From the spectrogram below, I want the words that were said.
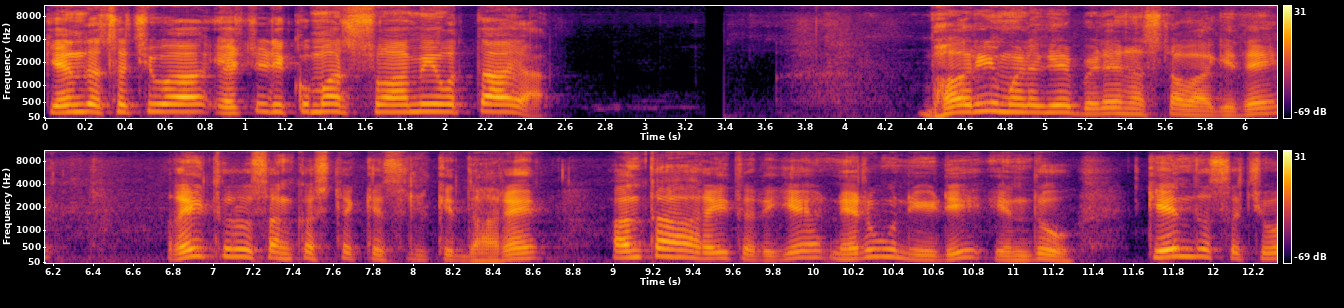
ಕೇಂದ್ರ ಸಚಿವ ಎಚ್ ಡಿ ಕುಮಾರಸ್ವಾಮಿ ಒತ್ತಾಯ. ಭಾರೀ ಮಳೆಗೆ ಬೆಳೆ ನಷ್ಟವಾಗಿದೆ. ರೈತರು ಸಂಕಷ್ಟಕ್ಕೆ ಸಿಲುಕಿದ್ದಾರೆ. ಅಂತಹ ರೈತರಿಗೆ ನೆರವು ನೀಡಿ ಎಂದು ಕೇಂದ್ರ ಸಚಿವ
